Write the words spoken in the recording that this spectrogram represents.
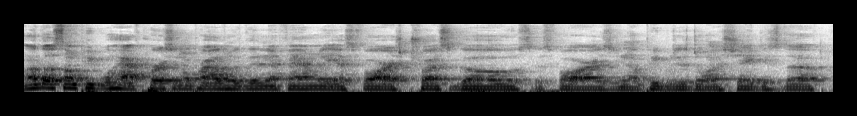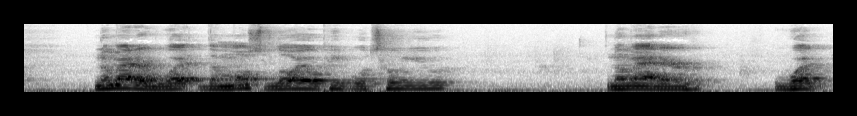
although some people have personal problems within their family as far as trust goes, as far as you know, people just doing shaky stuff. No matter what, the most loyal people to you, no matter what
